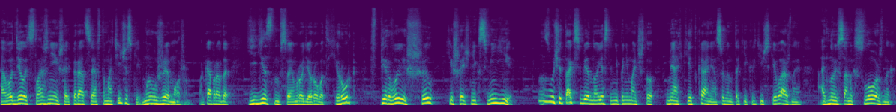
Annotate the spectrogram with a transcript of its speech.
А вот делать сложнейшие операции автоматически мы уже можем. Пока, правда, единственный в своем роде робот-хирург впервые сшил кишечник свиньи. Звучит так себе, но если не понимать, что мягкие ткани, особенно такие критически важные, одно из самых сложных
